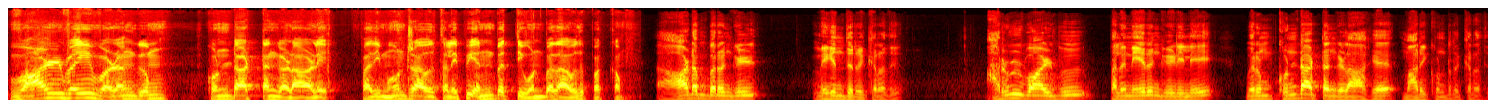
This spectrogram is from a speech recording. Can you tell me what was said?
வாழ்வை வழங்கும் கொண்டாட்டங்களாலே. பதிமூன்றாவது தலைப்பு எண்பத்தி ஒன்பதாவது பக்கம். ஆடம்பரங்கள் மிகுந்திருக்கிறது. அருள் வாழ்வு பல நேரங்களிலே வெறும் கொண்டாட்டங்களாக மாறிக்கொண்டிருக்கிறது.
